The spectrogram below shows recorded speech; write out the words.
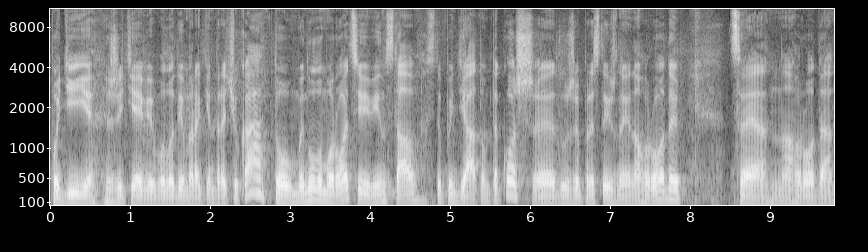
події життєві Володимира Кіндрачука, то в минулому році він став стипендіатом також е, дуже престижної нагороди. Це нагорода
